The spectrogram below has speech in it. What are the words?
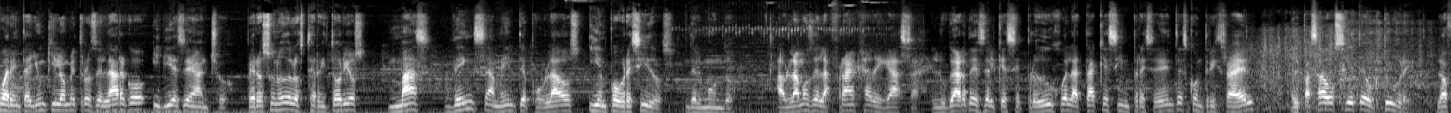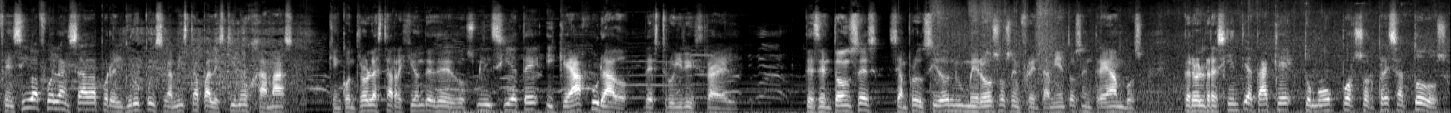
41 kilómetros de largo y 10 de ancho, pero es uno de los territorios más densamente poblados y empobrecidos del mundo. Hablamos de la Franja de Gaza, el lugar desde el que se produjo el ataque sin precedentes contra Israel el pasado 7 de octubre. La ofensiva fue lanzada por el grupo islamista palestino Hamas, quien controla esta región desde 2007 y que ha jurado destruir Israel. Desde entonces se han producido numerosos enfrentamientos entre ambos, pero el reciente ataque tomó por sorpresa a todos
